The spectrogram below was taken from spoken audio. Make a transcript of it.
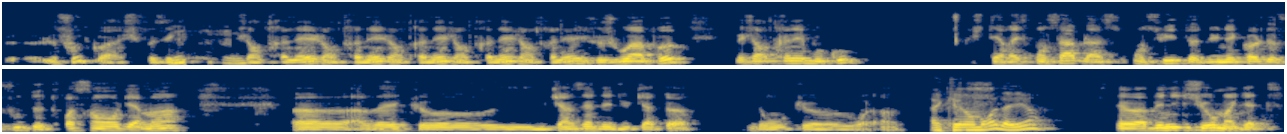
le foot quoi. Je faisais, mmh. j'entraînais, j'entraînais, j'entraînais, j'entraînais, j'entraînais. Je jouais un peu, mais j'entraînais beaucoup. J'étais responsable ensuite d'une école de foot de 300 gamins euh, avec euh, une quinzaine d'éducateurs. Donc euh, voilà. À quel endroit d'ailleurs? À Benicio, Maguette.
